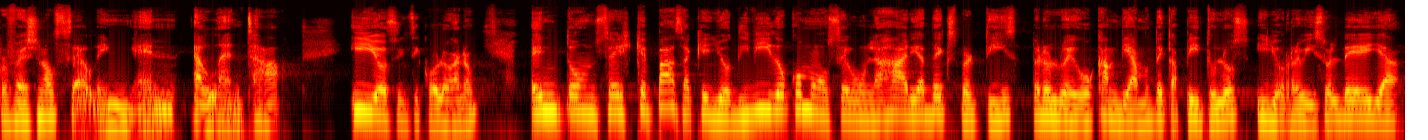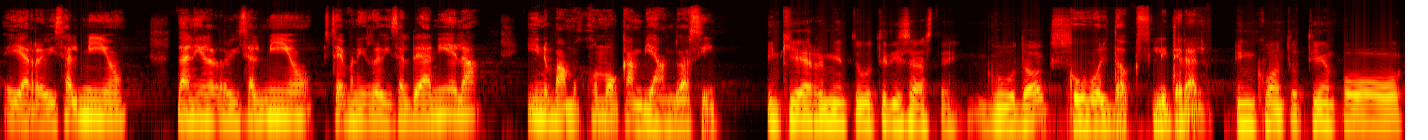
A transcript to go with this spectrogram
professional selling en Atlanta. Y yo soy psicóloga, ¿no? Entonces, ¿qué pasa? Que yo divido como según las áreas de expertise, pero luego cambiamos de capítulos y yo reviso el de ella, ella revisa el mío, Daniela revisa el mío, Stephanie revisa el de Daniela y nos vamos como cambiando así. ¿en qué herramienta utilizaste? Google Docs. Google Docs, literal. ¿En cuánto tiempo,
